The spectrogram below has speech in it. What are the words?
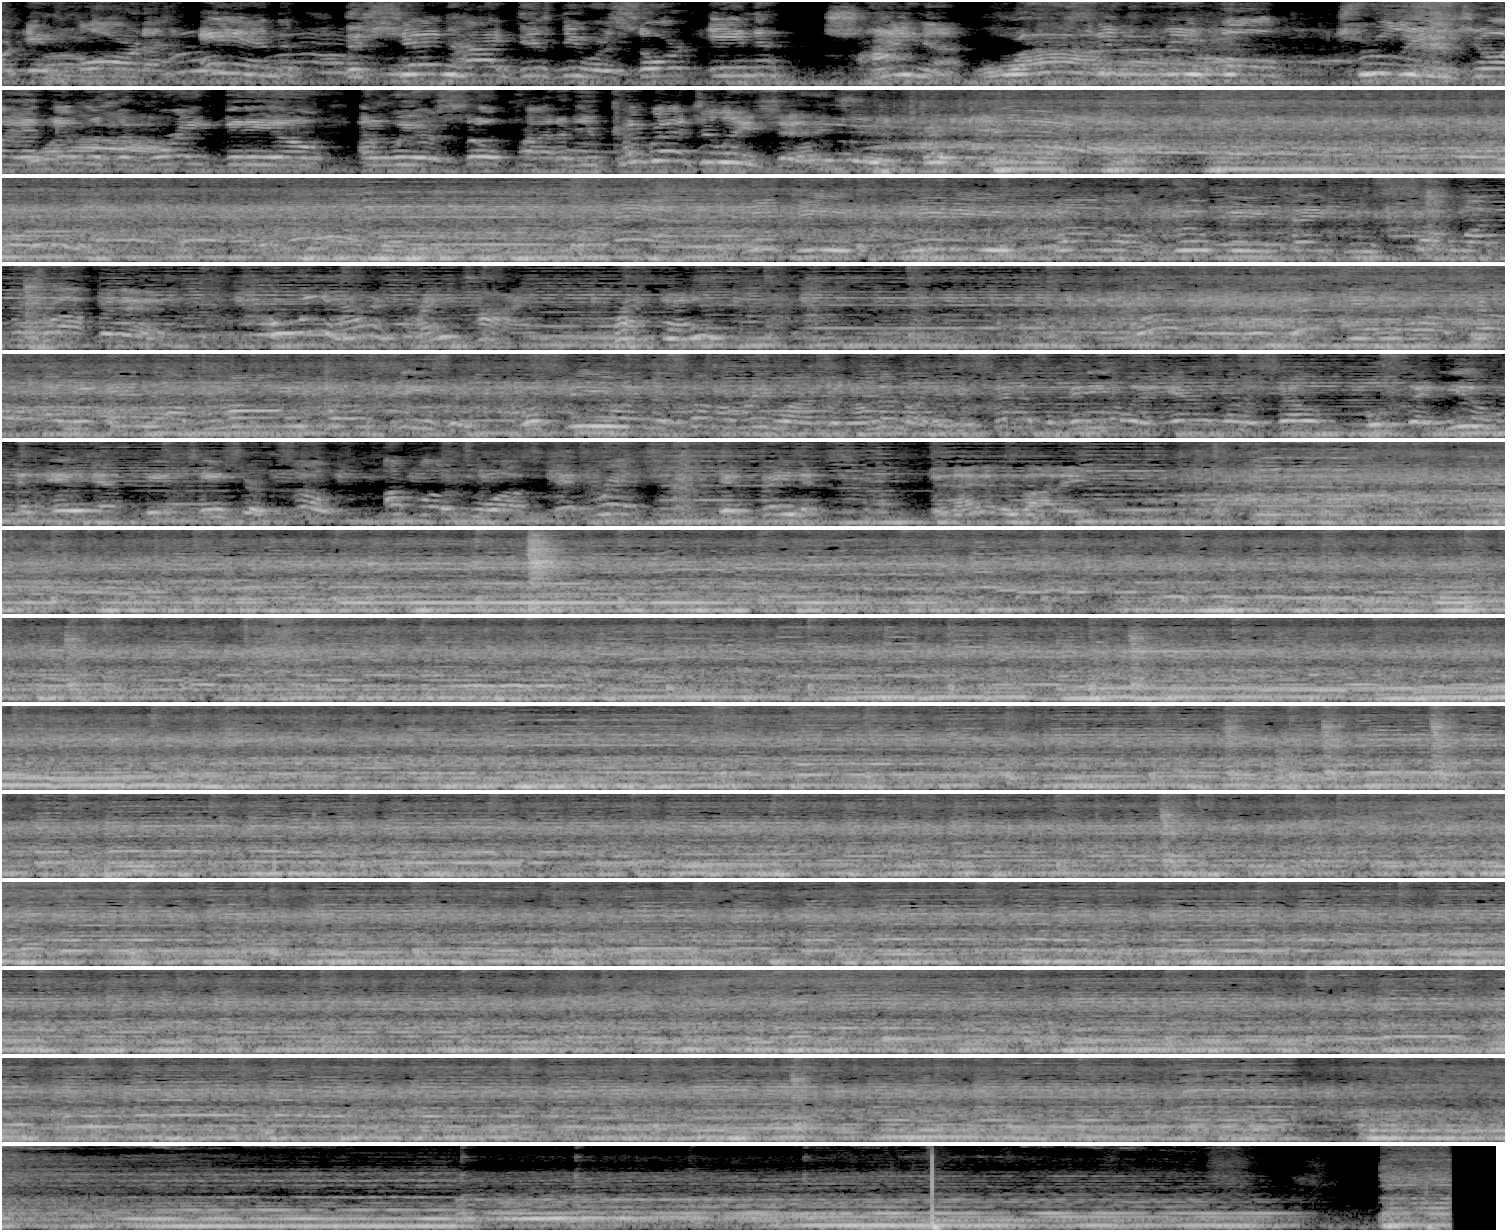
Resort in Florida and the Shanghai Disney Resort in China. Wow. Six people truly enjoy it. Wow. It was a great video, and we are so proud of you. Congratulations. feeling the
